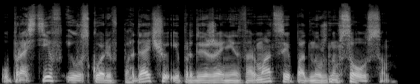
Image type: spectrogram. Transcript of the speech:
упростив и ускорив подачу и продвижение информации под нужным соусом.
